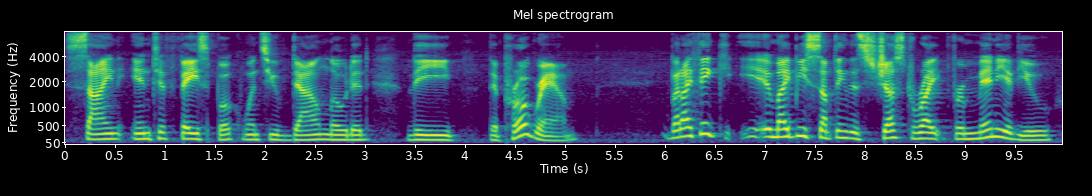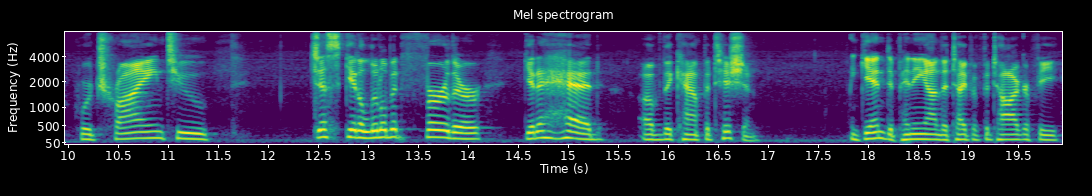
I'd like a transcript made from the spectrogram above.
sign into Facebook once you've downloaded the, the program. But I think it might be something that's just right for many of you who are trying to just get a little bit further, get ahead of the competition. Again, depending on the type of photography,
